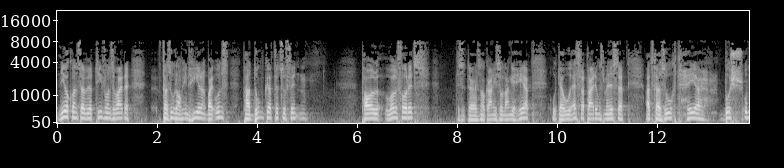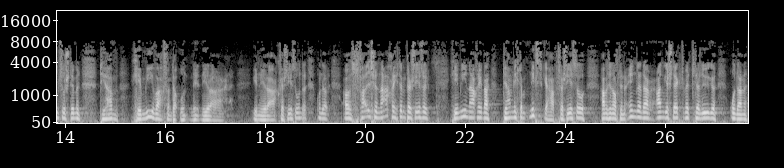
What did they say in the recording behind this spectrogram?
Neokonservative und so weiter versuchen auch hier bei uns paar Dummköpfe zu finden. Paul Wolfowitz, das, der ist noch gar nicht so lange her, der US-Verteidigungsminister hat versucht, hier Bush umzustimmen, die haben Chemiewaffen da unten in Iran. In Irak, verstehst du? Und, und aus falschen Nachrichten, verstehst du? Chemienachrichten, die haben nicht, nichts gehabt, verstehst du? Haben sie noch den Engländer angesteckt mit der Lüge und dann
